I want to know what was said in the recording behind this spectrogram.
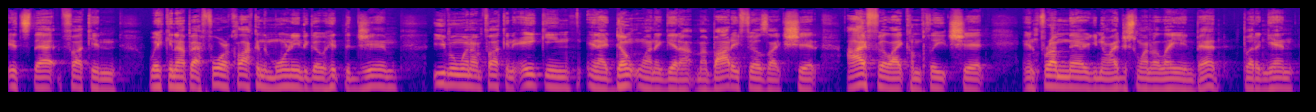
It's that fucking waking up at four o'clock in the morning to go hit the gym. Even when I'm fucking aching and I don't want to get up, my body feels like shit. I feel like complete shit. And from there, you know, I just want to lay in bed. But again,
